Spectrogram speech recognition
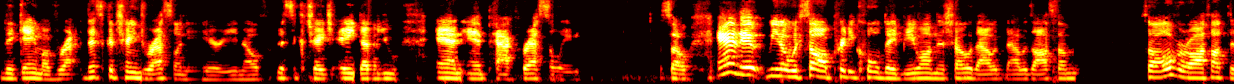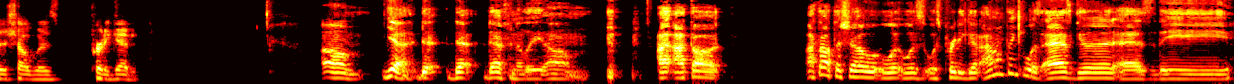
the game of re- this could change wrestling here. You know, this could change AW and Impact Wrestling. So, and it, you know, we saw a pretty cool debut on the show. That was, that was awesome. So overall, I thought the show was pretty good. Um, yeah, de- de- definitely. Um, I, I, thought, I thought the show w- was was pretty good. I don't think it was as good as the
